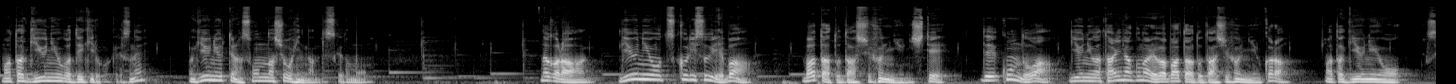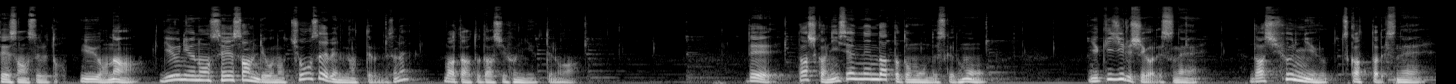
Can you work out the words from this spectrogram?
また牛乳ができるわけですね。牛乳っていうのはそんな商品なんですけども。だから牛乳を作りすぎればバターと脱脂粉乳にしてで今度は牛乳が足りなくなればバターと脱脂粉乳からまた牛乳を生産するというような牛乳の生産量の調整弁になってるんですねバターと脱脂粉乳っていうのは。で確か2000年だったと思うんですけども雪印がですね脱脂粉乳使ったですね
